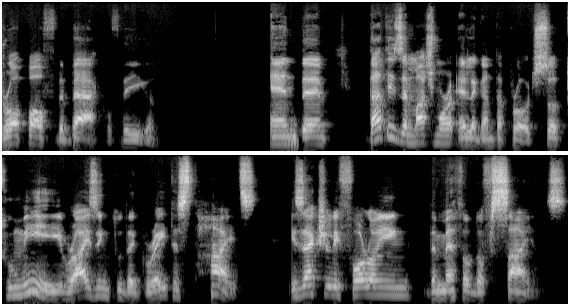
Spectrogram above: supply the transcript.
drop off the back of the eagle. And uh, that is a much more elegant approach. So to me, rising to the greatest heights is actually following the method of science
